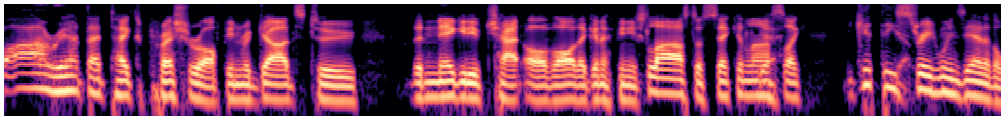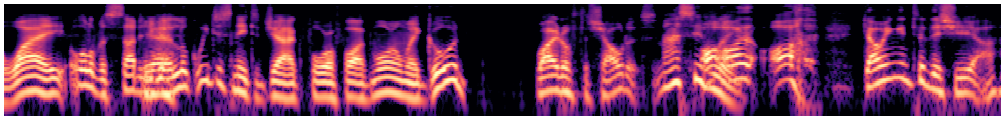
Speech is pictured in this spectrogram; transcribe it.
far out, that takes pressure off in regards to the negative chat of, oh, they're going to finish last or second last. Like, you get these three wins out of the way, all of a sudden you go, look, we just need to jag four or five more and we're good. Weight off the shoulders. Massively. I, I, going into this year,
